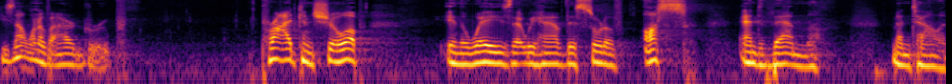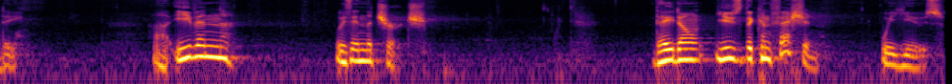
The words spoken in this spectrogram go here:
He's not one of our group. Pride can show up in the ways that we have this sort of us and them mentality, uh, even within the church. They don't use the confession we use.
